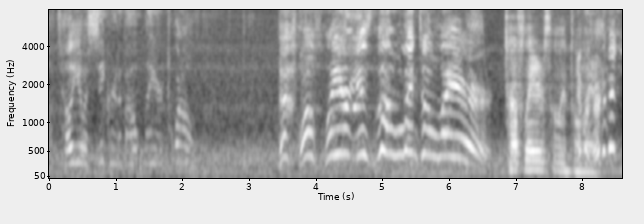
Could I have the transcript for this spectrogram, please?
I'll tell you a secret about layer 12. The 12th layer is the lintel layer! Twelve layers, lintel Ever layer. heard of it?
